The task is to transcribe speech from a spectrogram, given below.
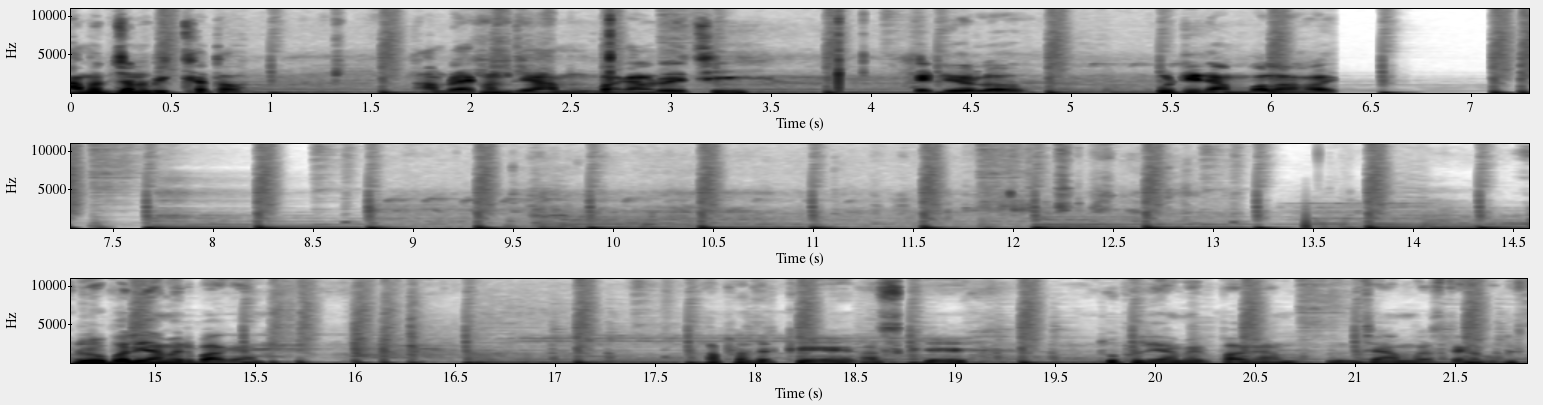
আমের জন্য বিখ্যাত। আমরা এখন যে আম বাগান রয়েছি এটি হলো কুটির আম বলা হয়। রূপালী আমের বাগান। আপনাদেরকে আজকে রূপালী আমের বাগান, যে আম গাছ দেখেন, অনেক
